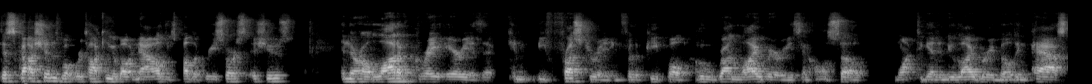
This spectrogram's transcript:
discussions, what we're talking about now, these public resource issues. And there are a lot of gray areas that can be frustrating for the people who run libraries and also want to get a new library building passed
